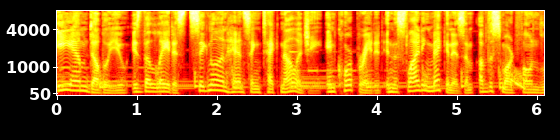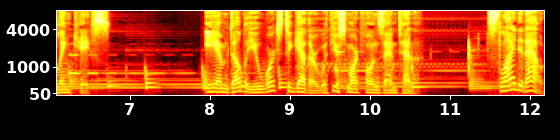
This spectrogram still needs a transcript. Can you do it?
EMW is the latest signal-enhancing technology incorporated in the sliding mechanism of the smartphone LINKASE. EMW works together with your smartphone's antenna. Slide it out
